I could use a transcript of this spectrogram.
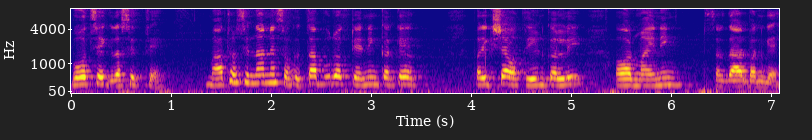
बोध से ग्रसित थे। माथुर सिन्हा ने सफलतापूर्वक ट्रेनिंग करके परीक्षा उत्तीर्ण कर ली और माइनिंग सरदार बन गए।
